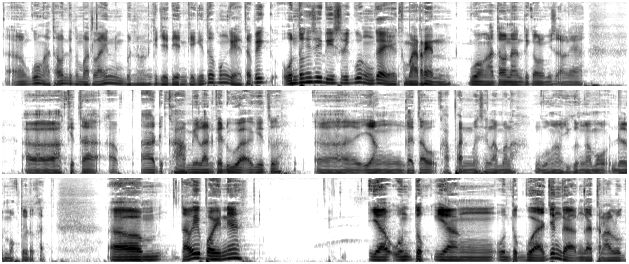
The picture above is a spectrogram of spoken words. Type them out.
Uh, gue nggak tahu di tempat lain beneran kejadian kayak gitu apa enggak ya. Tapi untungnya sih di istri gue enggak ya kemarin. Gue nggak tahu nanti kalau misalnya uh, kita ada kehamilan kedua gitu uh, yang nggak tahu kapan masih lama lah. Gue juga nggak mau dalam waktu dekat um, tapi poinnya ya untuk yang untuk gue aja nggak nggak terlalu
